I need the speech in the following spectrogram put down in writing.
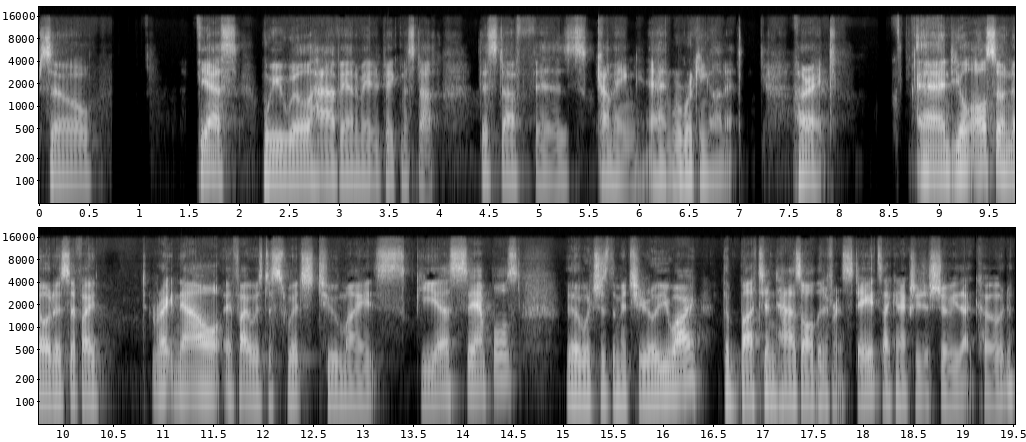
So, yes, we will have animated Figma stuff. This stuff is coming and we're working on it. All right. And you'll also notice if I right now, if I was to switch to my Skia samples, uh, which is the material UI, the button has all the different states. I can actually just show you that code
